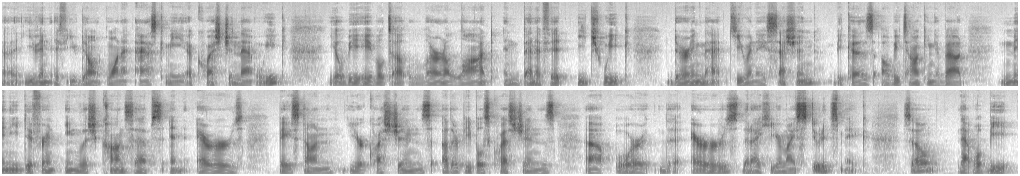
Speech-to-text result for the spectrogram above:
Uh, even if you don't want to ask me a question that week, you'll be able to learn a lot and benefit each week during that Q&A session because I'll be talking about many different English concepts and errors based on your questions, other people's questions, uh, or the errors that I hear my students make. So that will be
